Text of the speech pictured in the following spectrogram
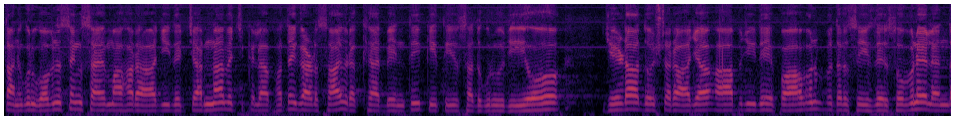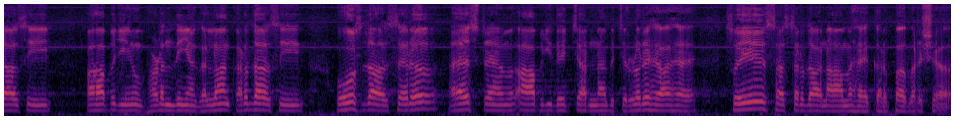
ਧੰਨ ਗੁਰੂ ਗੋਬਿੰਦ ਸਿੰਘ ਸਾਹਿਬ ਮਹਾਰਾਜ ਜੀ ਦੇ ਚਰਨਾਂ ਵਿੱਚ ਕਿਲਾ ਫਤਿਹਗੜ੍ਹ ਸਾਹਿਬ ਰੱਖਿਆ ਬੇਨਤੀ ਕੀਤੀ ਸਤਿਗੁਰੂ ਜੀਓ, ਜਿਹੜਾ ਦੁਸ਼ਟ ਰਾਜਾ ਆਪ ਜੀ ਦੇ ਪਾਵਨ ਪਵਿੱਤਰ ਸੀਸ ਦੇ ਸੁਪਨੇ ਲੈਂਦਾ ਸੀ, ਆਪ ਜੀ ਨੂੰ ਫੜਨ ਦੀਆਂ ਗੱਲਾਂ ਕਰਦਾ ਸੀ, ਉਸ ਦਾ ਸਿਰ ਇਸ ਟਾਈਮ ਆਪ ਜੀ ਦੇ ਚਰਨਾਂ ਵਿੱਚ ਰੁੜ ਰਿਹਾ ਹੈ, ਸੋ ਇਹ ਸ਼ਸਤਰ ਦਾ ਨਾਮ ਹੈ ਕਿਰਪਾ ਵਰਸ਼ਾ।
